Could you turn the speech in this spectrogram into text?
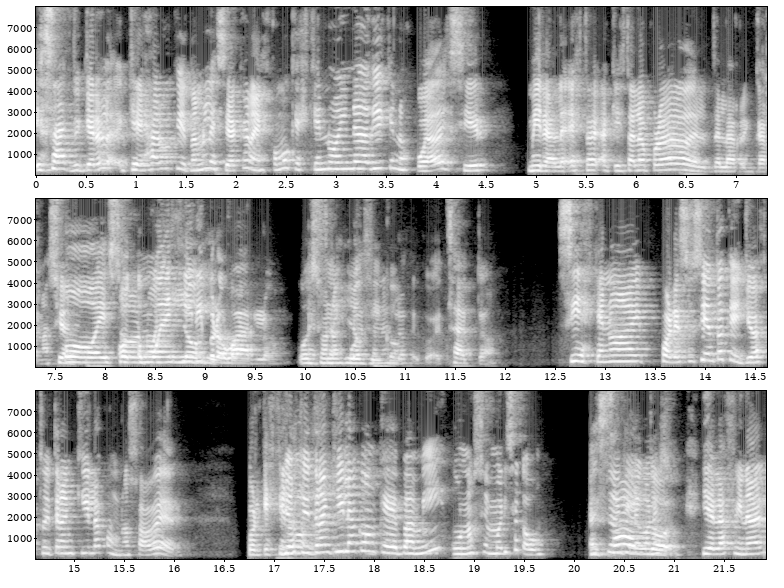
Exacto, y que, era- que es algo que yo también le decía a Karen, es como que es que no hay nadie que nos pueda decir, mira, esta, aquí está la prueba de, de la reencarnación. O eso O- no puedes es ir lógico. y probarlo. O eso no es Exacto, o eso lógico. lógico, Exacto. Sí, es que no hay, por eso siento que yo estoy tranquila con no saber. Porque es que Yo no- estoy tranquila con que para mí uno se muere y se acabó. Exacto. Y a la final,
